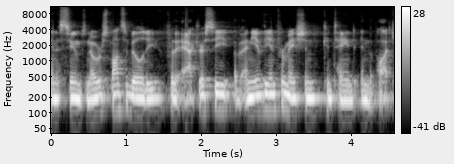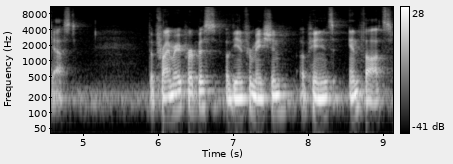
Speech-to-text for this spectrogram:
and assumes no responsibility for the accuracy of any of the information contained in the podcast. The primary purpose of the information, opinions, and thoughts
